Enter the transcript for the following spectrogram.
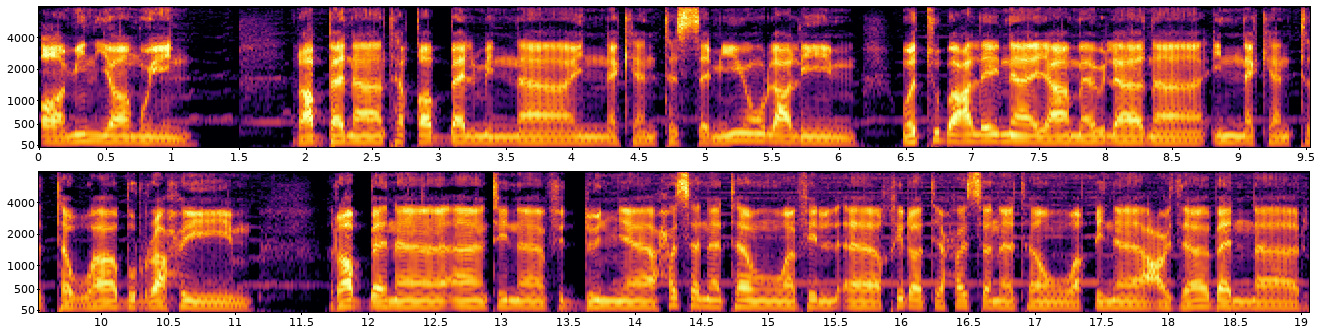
Amin ya muin. ربنا تقبل منا إنك أنت السميع العليم وتب علينا يا مولانا إنك أنت التواب الرحيم. ربنا آتنا في الدنيا حسنة وفي الآخرة حسنة وقنا عذاب النار.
